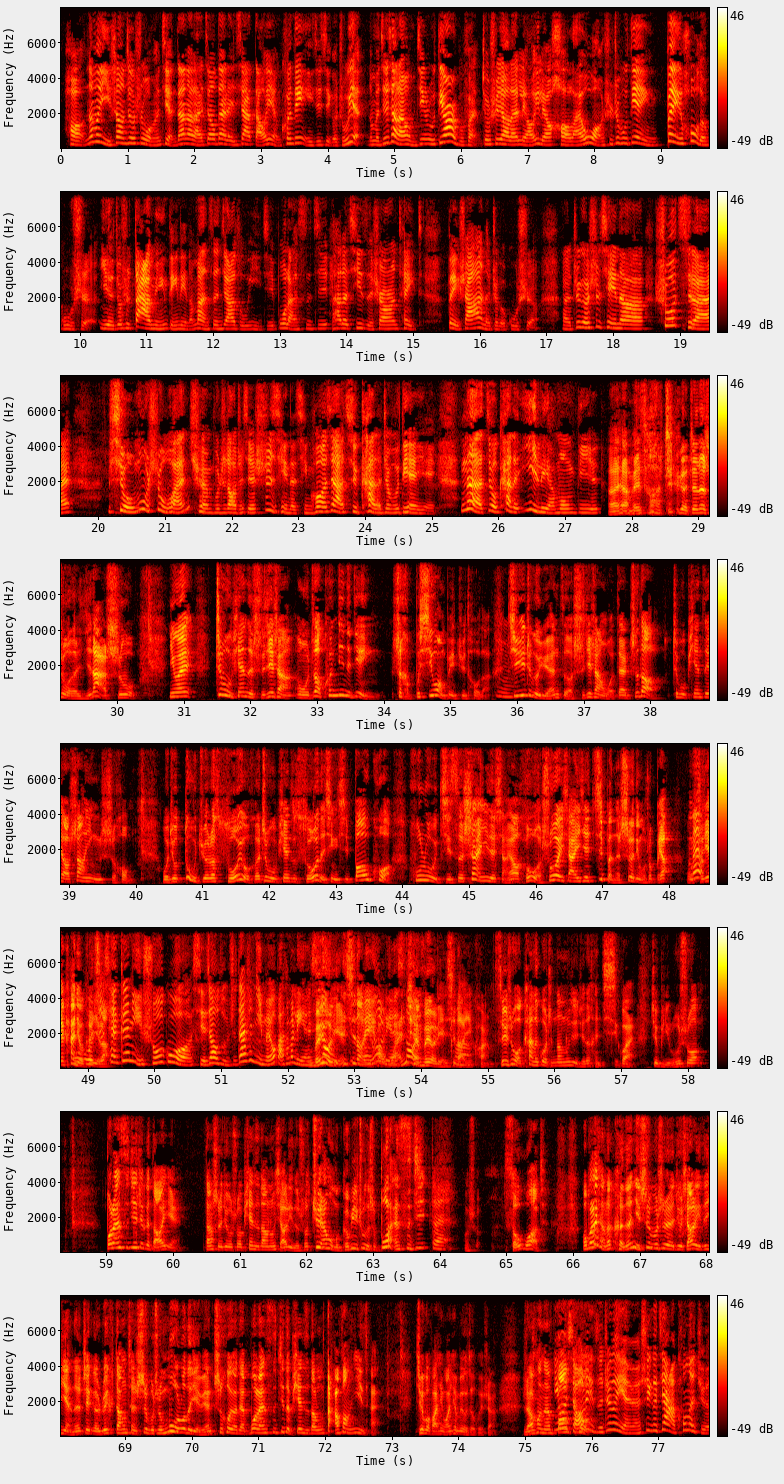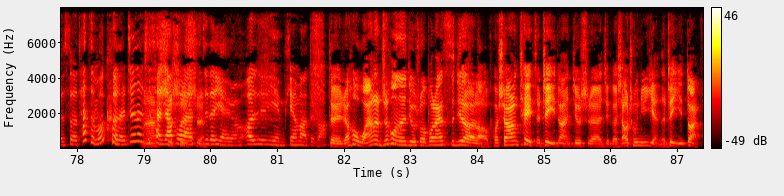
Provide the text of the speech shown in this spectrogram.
好，那么以上就是我们简单的来交代了一下导演昆汀以及几个主演。那么接下来我们进入第二部分，就是要来聊一聊《好莱坞往事》这部电影背后的故事，也就是大名鼎鼎的曼森家族以及波兰斯基他的妻子 Sharon Tate。被杀案的这个故事，呃，这个事情呢，说起来，朽木是完全不知道这些事情的情况下去看了这部电影，那就看得一脸懵逼。哎呀，没错，这个真的是我的一大失误，因为这部片子实际上我知道昆汀的电影是很不希望被剧透的，基于这个原则，实际上我在知道。这部片子要上映时候，我就杜绝了所有和这部片子所有的信息，包括呼噜几次善意的想要和我说一下一些基本的设定。我说不要，我直接看就可以了。我之前跟你说过邪教组织，但是你没有把他们联系，没有联系到一块，完全没有联系到一块。所以说我看的过程当中就觉得很奇怪。就比如说，波兰斯基这个导演，当时就是说片子当中小李子说，居然我们隔壁住的是波兰斯基。对，我说，So what？我本来想的，可能你是不是就小李子演的这个 Rick Danton 是不是没落的演员之后要在波兰斯基的片子当中大放异彩？结果发现完全没有这回事儿。然后呢，因为小李子这个演员是一个架空的角色，他怎么可能真的去参加波兰斯基的演员 呃演片嘛，对吧？对。然后完了之后呢，就说波兰斯基的老婆 Sharon Tate 这一段就是这个小丑女演的这一段。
